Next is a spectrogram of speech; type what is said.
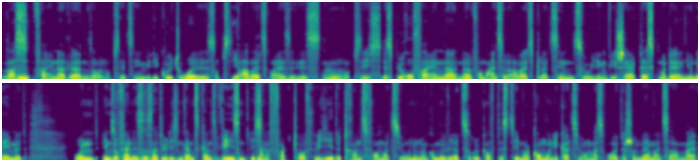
was verändert werden soll, ob es jetzt irgendwie die Kultur ist, ob es die Arbeitsweise ist, ne, ob sich das Büro verändert, ne, vom Einzelarbeitsplatz hin zu irgendwie Shared Desk Modellen, you name it. Und insofern ist es natürlich ein ganz, ganz wesentlicher Faktor für jede Transformation. Und dann kommen wir wieder zurück auf das Thema Kommunikation, was wir heute schon mehrmals haben, weil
